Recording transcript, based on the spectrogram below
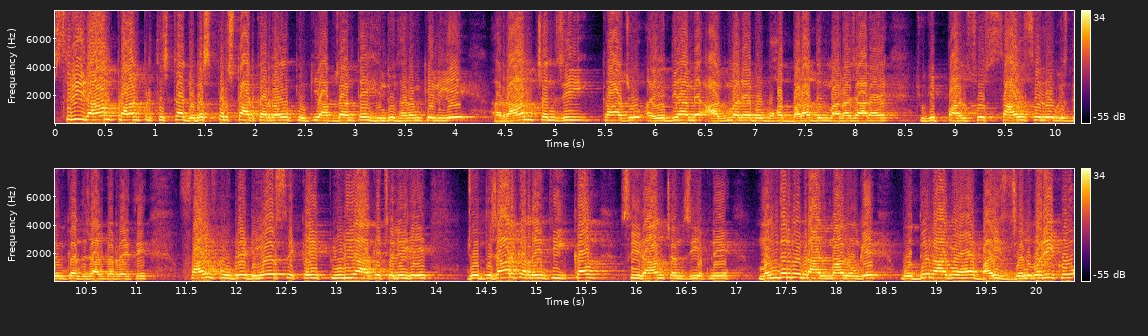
श्री राम प्राण प्रतिष्ठा दिवस पर स्टार्ट कर रहा हूँ, क्योंकि आप जानते हैं हिंदू धर्म के लिए रामचंद्र जी का जो अयोध्या में आगमन है, वो बहुत बड़ा दिन माना जा रहा है, क्योंकि 500 साल से लोग इस दिन का इंतज़ार कर रहे थे। 500 ईयर्स से कई पीढ़ियाँ आगे चली गई, जो इंतज़ार कर रही थी कब श्री रामचंद्र जी अपने मंदिर में विराजमान होंगे। वो दिन आ गया है 22 जनवरी को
